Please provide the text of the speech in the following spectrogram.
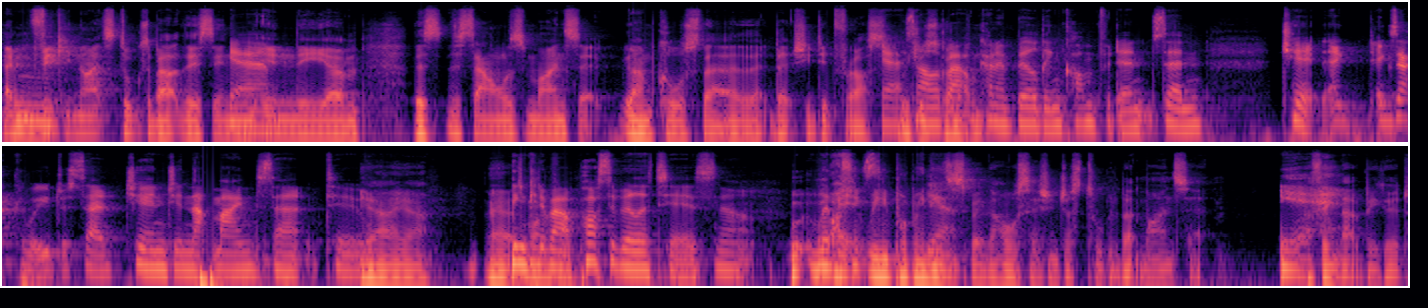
and mm. Vicky Knights talks about this in yeah. in the um the, the sales mindset um, course that that she did for us yeah it's all about kind of, kind of building confidence and cha- exactly what you just said changing that mindset to yeah yeah, yeah thinking about possibilities not well, I think we probably need yeah. to spend the whole session just talking about mindset yeah I think that'd be good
